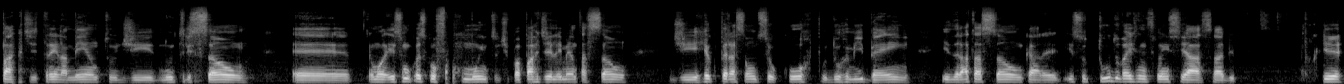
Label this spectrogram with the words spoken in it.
parte de treinamento, de nutrição, é, é uma, isso é uma coisa que eu foco muito, tipo a parte de alimentação, de recuperação do seu corpo, dormir bem, hidratação, cara, isso tudo vai influenciar, sabe? Porque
